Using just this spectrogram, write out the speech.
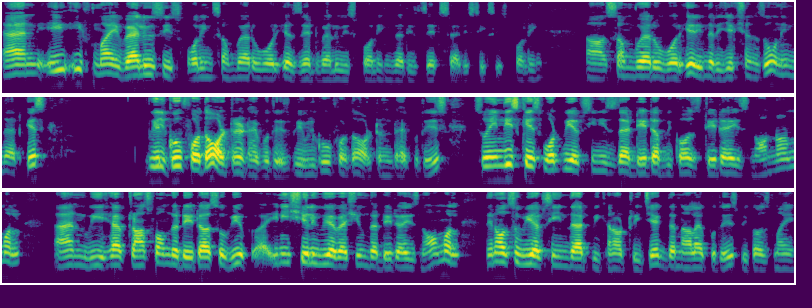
and if my values is falling somewhere over here z value is falling that is z statistics is falling uh, somewhere over here in the rejection zone in that case we will go for the alternate hypothesis, we will go for the alternate hypothesis. So, in this case what we have seen is that data because data is non-normal and we have transformed the data. So, we have, initially we have assumed that data is normal then also we have seen that we cannot reject the null hypothesis because my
